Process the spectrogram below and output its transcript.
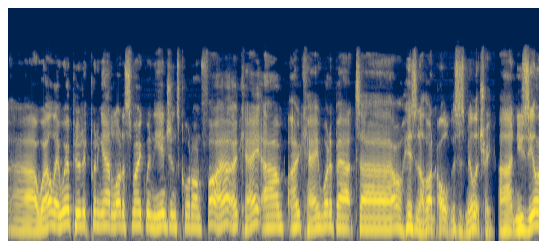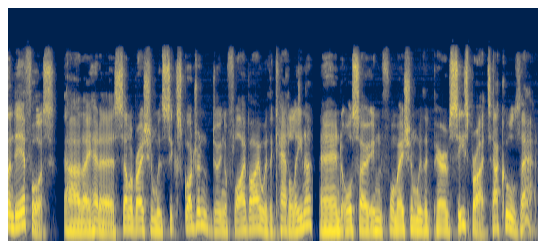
Uh, well, they were put, putting out a lot of smoke when the engines caught on fire. Okay. Um, okay. What about? Uh, oh, here's another one. Oh, this is military. Uh, New Zealand Air Force. Uh, they had a celebration with Six Squadron doing a flyby with a Catalina, and also in formation with a pair of Sea Sprites. How cool is that?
